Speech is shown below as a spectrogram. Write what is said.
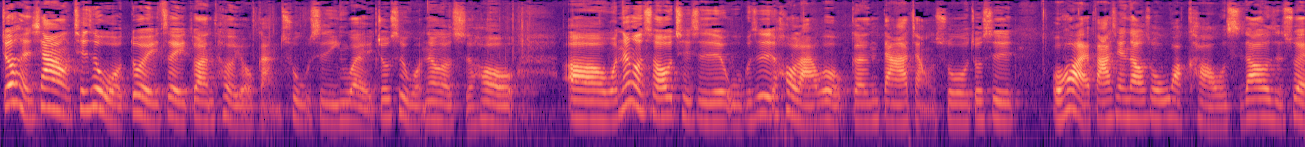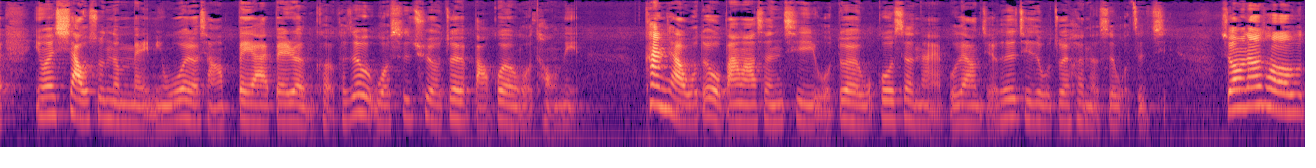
就很像。其实我对这一段特有感触，是因为就是我那个时候。呃，我那个时候其实我不是后来我有跟大家讲说，就是我后来发现到说，哇靠，我十到二十岁，因为孝顺的美名，我为了想要被爱被认可，可是我失去了最宝贵的我童年。看起来我对我爸妈生气，我对我过剩奶不谅解，可是其实我最恨的是我自己。所以我那时候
